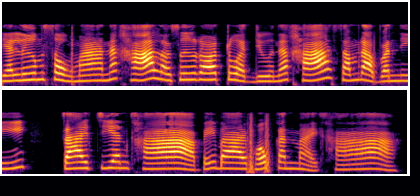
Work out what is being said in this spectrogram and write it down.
อย่าลืมส่งมานะคะ เราซื้อรอตรวจอยู่นะคะสำหรับวันนี้จ่ายเจียนค่ะ บ๊ายบาย พบกันใหม่ค่ะ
